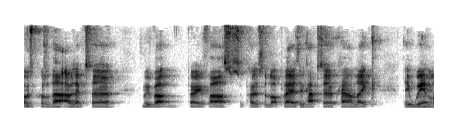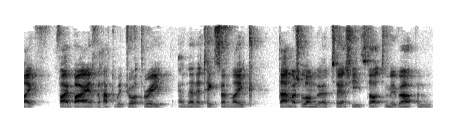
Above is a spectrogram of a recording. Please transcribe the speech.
most because of that, I was able to move up very fast, as opposed to a lot of players who have to kind of like they win like five buy-ins and have to withdraw three, and then it takes them like that much longer to actually start to move up and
